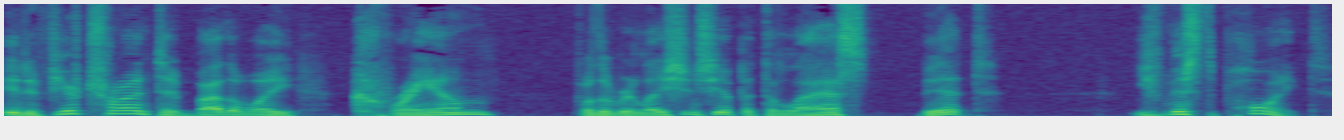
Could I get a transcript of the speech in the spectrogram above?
And if you're trying to, by the way, cram for the relationship at the last bit, you've missed the point.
